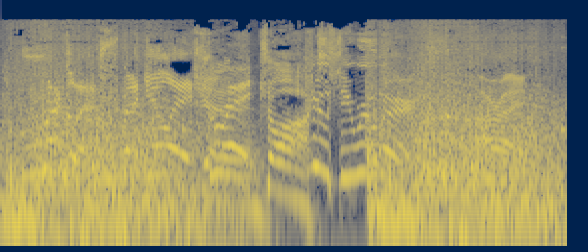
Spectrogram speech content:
Reckless speculation. Trade talks. Juicy rumors. All right.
